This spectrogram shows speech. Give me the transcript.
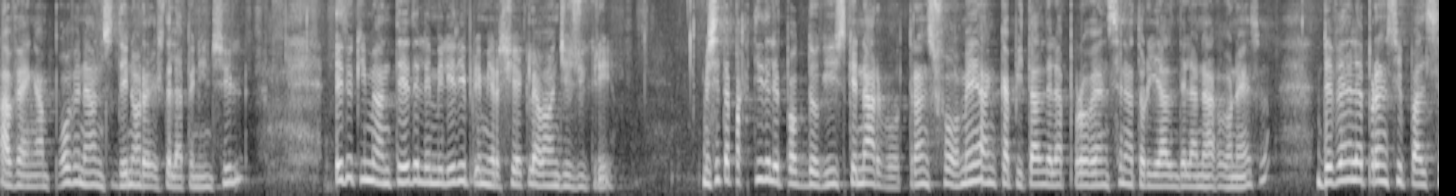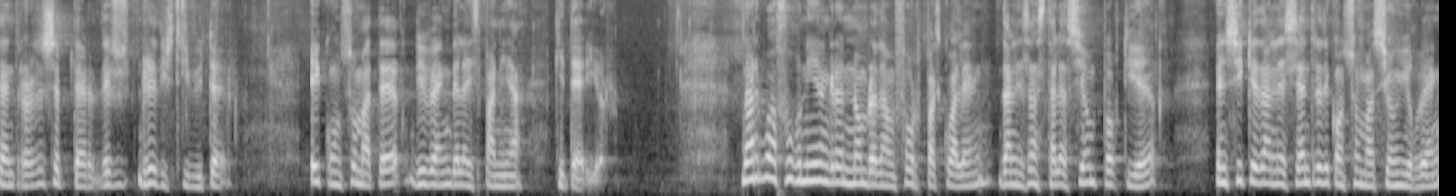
à vin en provenance du nord-est de la péninsule est documentée dès le milieu du premier siècle avant Jésus-Christ. Mais c'est à partir de l'époque d'Auguste que Narvo, transformé en capitale de la province sénatoriale de la Narbonnaise, devint le principal centre récepteur, redistributeur et consommateur du vin de l'Hispania quitérior. Narvo a fourni un grand nombre d'amphores pasqualins dans les installations portuaires ainsi que dans les centres de consommation urbains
